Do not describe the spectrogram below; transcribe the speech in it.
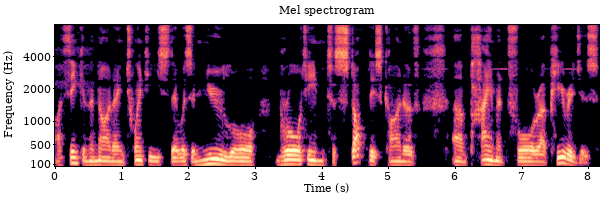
I think in the 1920s there was a new law brought in to stop this kind of um, payment for uh, peerages.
